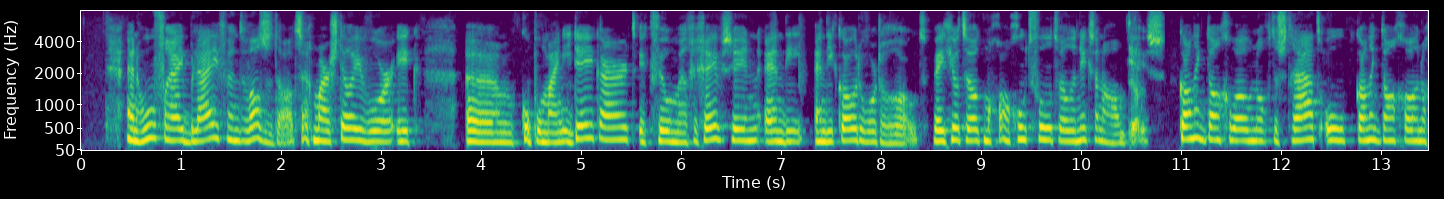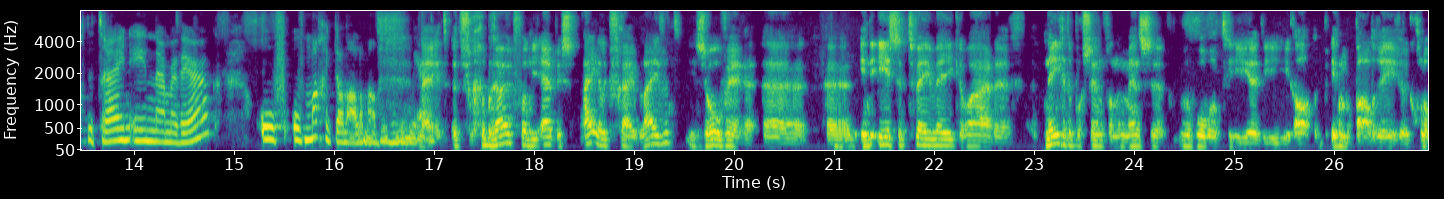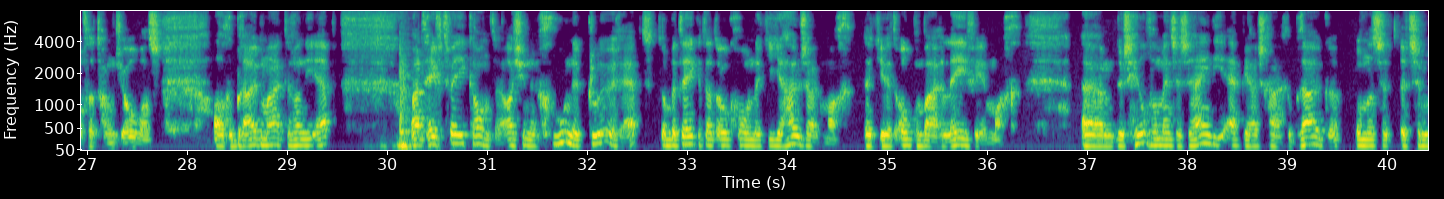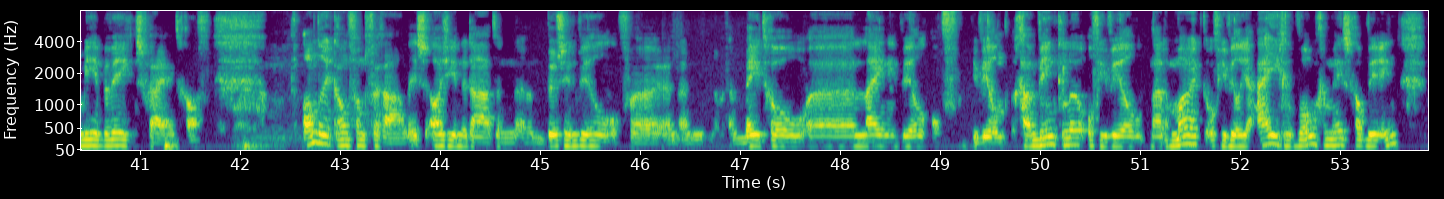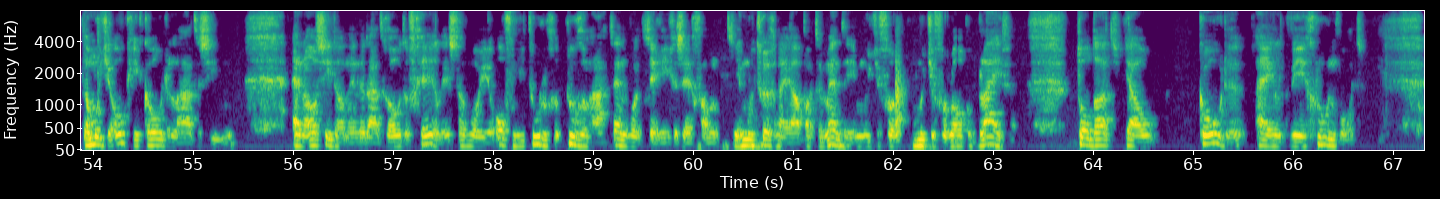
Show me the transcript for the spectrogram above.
En hoe vrijblijvend was dat? Zeg maar, stel je voor, ik um, koppel mijn ID-kaart, ik vul mijn gegevens in en die, en die code wordt rood. Weet je, terwijl ik me gewoon goed voel, terwijl er niks aan de hand ja. is. Kan ik dan gewoon nog de straat op? Kan ik dan gewoon nog de trein in naar mijn werk? Of, of mag ik dan allemaal niet meer? Nee, het, het, gebruik van die app is eigenlijk vrijblijvend. In zoverre, uh, uh, in de eerste twee weken waren er 90% van de mensen, bijvoorbeeld die, die al in een bepaalde regio, ik geloof dat Hangzhou was, al gebruik maakten van die app. Maar het heeft twee kanten. Als je een groene kleur hebt, dan betekent dat ook gewoon dat je je huis uit mag. Dat je het openbare leven in mag. Um, dus heel veel mensen zijn die app juist gaan gebruiken, omdat het, het ze meer bewegingsvrijheid gaf. Andere kant van het verhaal is, als je inderdaad een, een bus in wil, of uh, een, een metrolijn in wil, of je wil gaan winkelen, of je wil naar de markt, of je wil je eigen woongemeenschap weer in, dan moet je ook je code laten zien. En als die dan inderdaad rood of geel is, dan word je of niet toegelaten en wordt tegen je gezegd van je moet terug naar je appartement en je moet je, voor, moet je voorlopig blijven. Totdat jouw code eigenlijk weer groen wordt.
